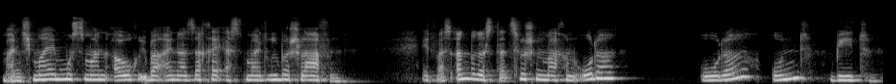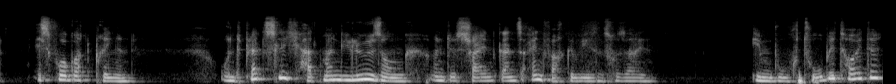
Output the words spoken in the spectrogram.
Manchmal muss man auch über einer Sache erstmal drüber schlafen, etwas anderes dazwischen machen oder oder und beten, es vor Gott bringen. Und plötzlich hat man die Lösung und es scheint ganz einfach gewesen zu sein. Im Buch Tobit heute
